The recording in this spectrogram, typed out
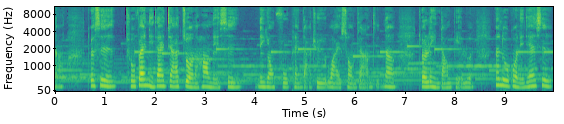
啊。就是除非你在家做，然后你是利用副配打去外送这样子，那。就另当别论。那如果你今天是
